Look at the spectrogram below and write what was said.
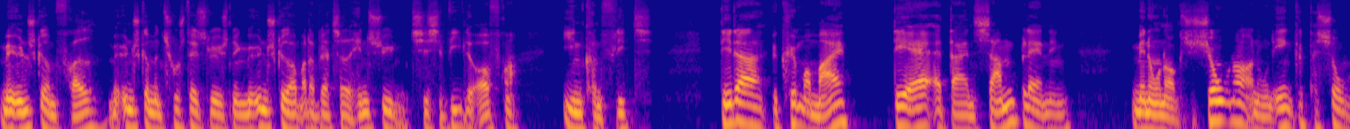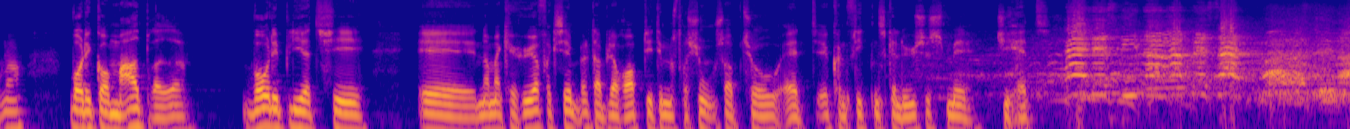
med ønsket om fred, med ønsket om en tostatsløsning, med ønsket om, at der bliver taget hensyn til civile ofre i en konflikt. Det, der bekymrer mig, det er, at der er en sammenblanding med nogle organisationer og nogle enkeltpersoner, hvor det går meget bredere. Hvor det bliver til, øh, når man kan høre for eksempel, der bliver råbt i demonstrationsoptog, at øh, konflikten skal løses med jihad. Palæstina besat! Palæstina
